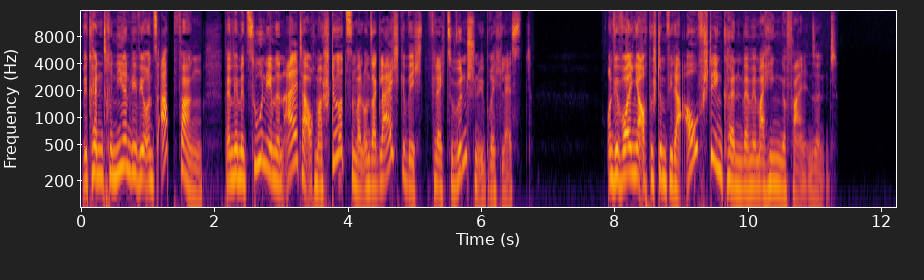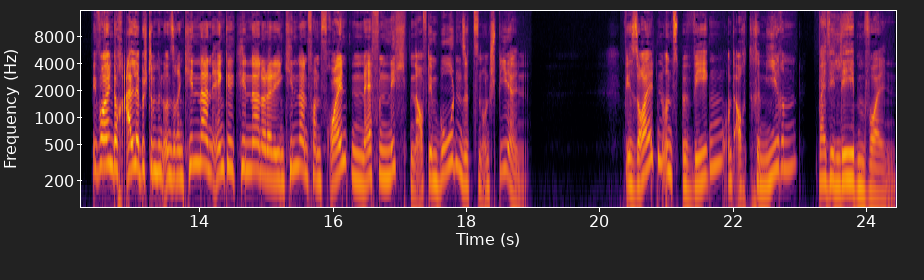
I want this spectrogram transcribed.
Wir können trainieren, wie wir uns abfangen, wenn wir mit zunehmendem Alter auch mal stürzen, weil unser Gleichgewicht vielleicht zu wünschen übrig lässt. Und wir wollen ja auch bestimmt wieder aufstehen können, wenn wir mal hingefallen sind. Wir wollen doch alle bestimmt mit unseren Kindern, Enkelkindern oder den Kindern von Freunden, Neffen, Nichten auf dem Boden sitzen und spielen. Wir sollten uns bewegen und auch trainieren, weil wir leben wollen.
